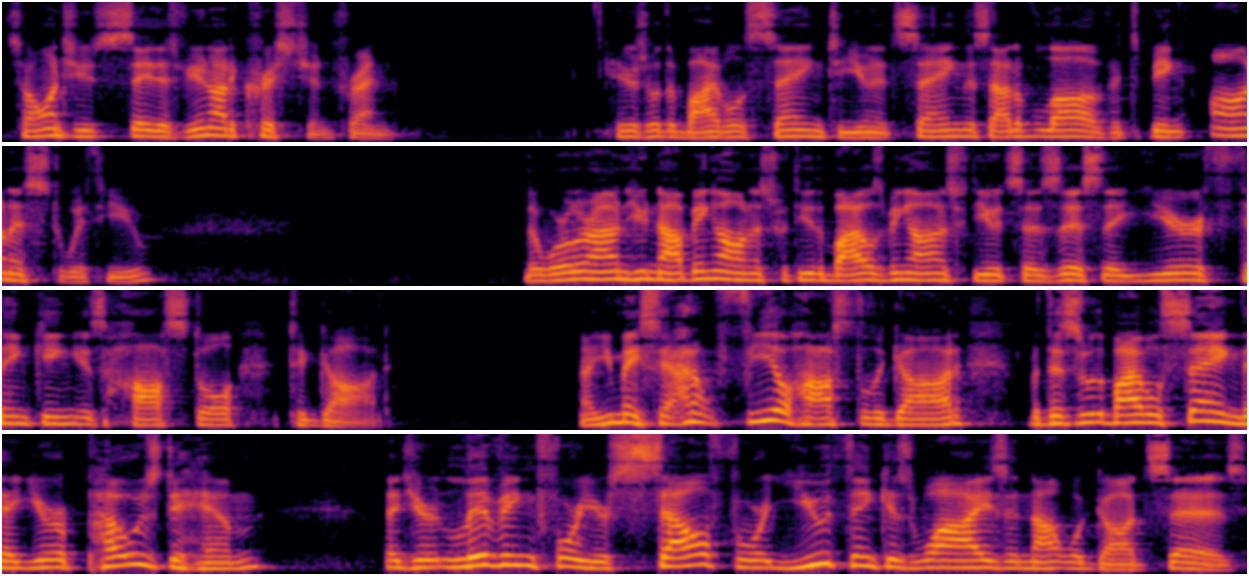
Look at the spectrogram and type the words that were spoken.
So I want you to say this if you're not a Christian, friend, here's what the Bible is saying to you, and it's saying this out of love, it's being honest with you the world around you not being honest with you, the Bible's being honest with you, it says this that your thinking is hostile to God. Now, you may say, I don't feel hostile to God, but this is what the Bible is saying that you're opposed to Him, that you're living for yourself, for what you think is wise and not what God says.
